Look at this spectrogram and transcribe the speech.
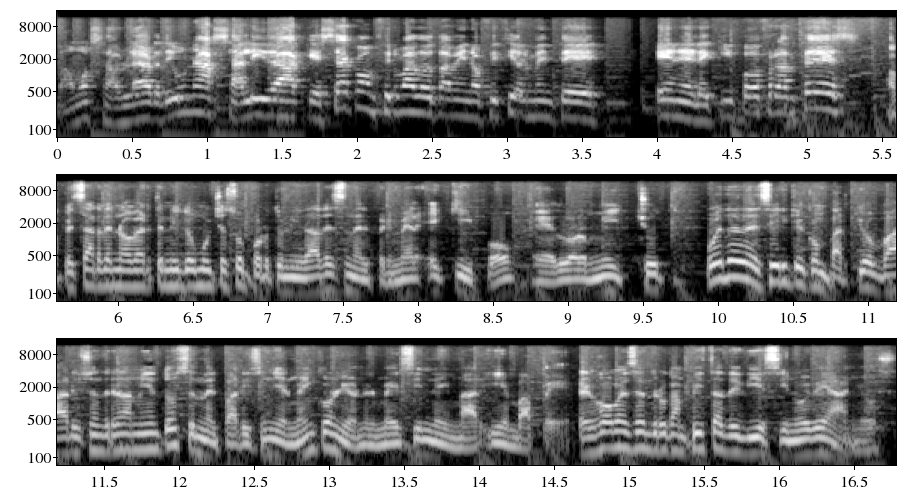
vamos a hablar de una salida que se ha confirmado también oficialmente en el equipo francés. A pesar de no haber tenido muchas oportunidades en el primer equipo, Edouard Michut puede decir que compartió varios entrenamientos en el Paris Saint Germain con Lionel Messi, Neymar y Mbappé. El joven centrocampista de 19 años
